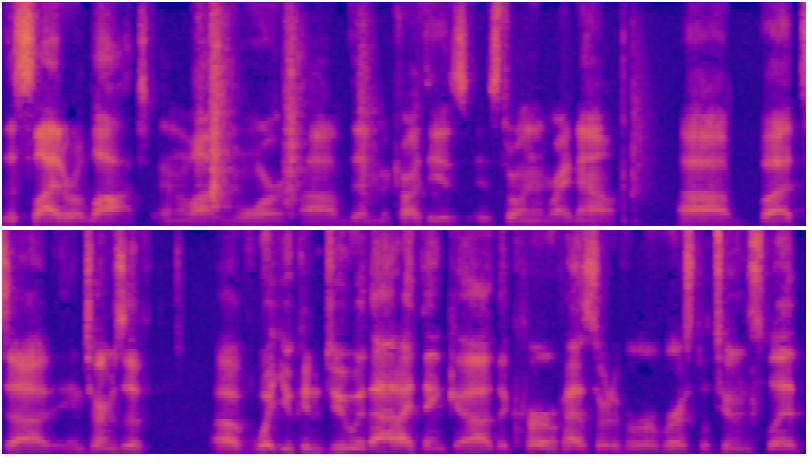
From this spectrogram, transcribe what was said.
the slider a lot and a lot more um, than McCarthy is is throwing them right now. Uh, but uh, in terms of of what you can do with that, I think the curve has sort of a reverse platoon split.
